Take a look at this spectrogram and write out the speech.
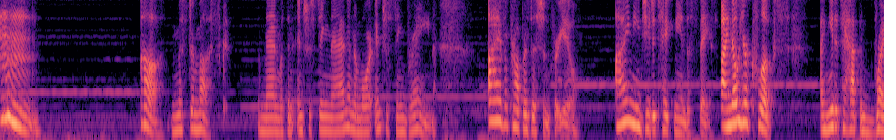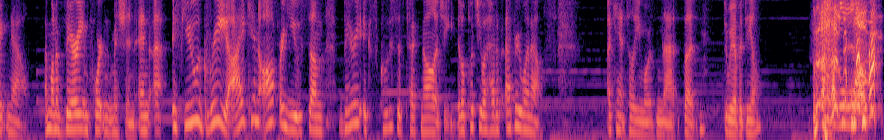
ah, Mr. Musk, the man with an interesting man and a more interesting brain. I have a proposition for you. I need you to take me into space. I know you're close. I need it to happen right now. I'm on a very important mission. And uh, if you agree, I can offer you some very exclusive technology. It'll put you ahead of everyone else. I can't tell you more than that, but do we have a deal? I love it.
